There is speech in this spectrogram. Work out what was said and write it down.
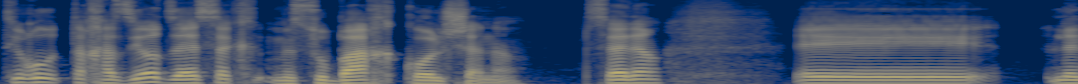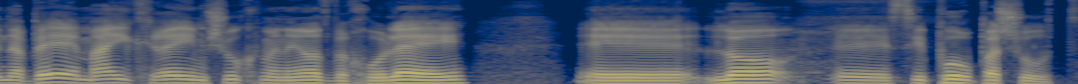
תראו, תחזיות זה עסק מסובך כל שנה, בסדר? אה, לנבא מה יקרה עם שוק מניות וכולי, אה, לא אה, סיפור פשוט.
